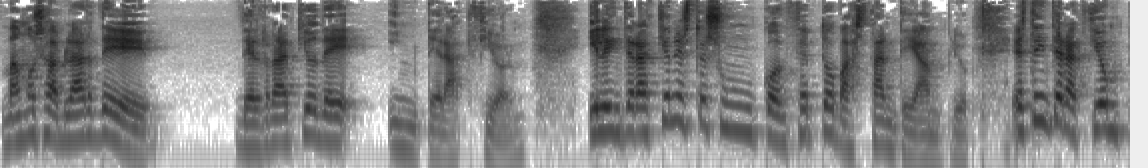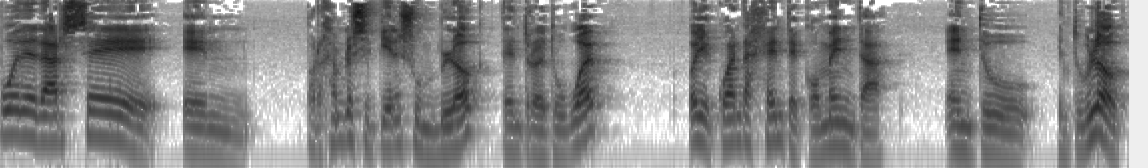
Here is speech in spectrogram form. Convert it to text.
vamos a hablar de, del ratio de interacción. Y la interacción, esto es un concepto bastante amplio. Esta interacción puede darse en, por ejemplo, si tienes un blog dentro de tu web, oye, ¿cuánta gente comenta en tu, en tu blog?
